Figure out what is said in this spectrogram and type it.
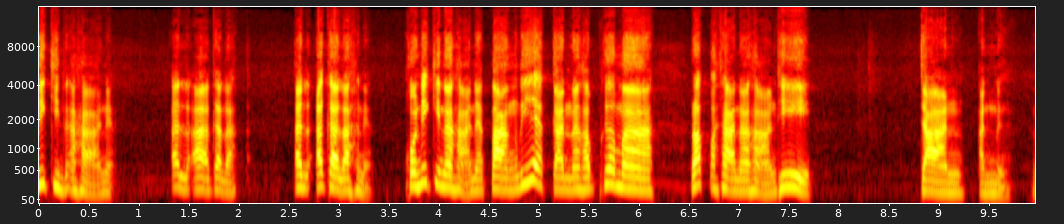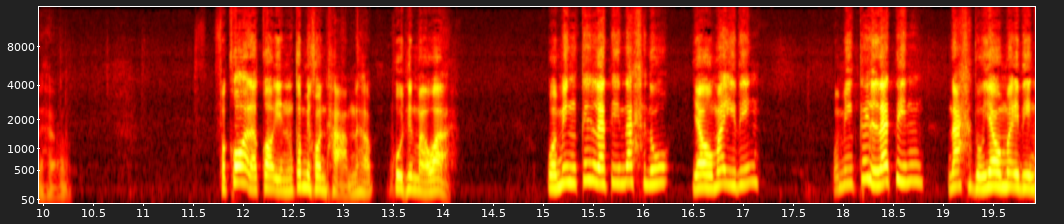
ที่กินอาหารเนี่ยอัลอากาละอัลอากาละเนี่ย คนที่กินอาหารเนี่ยต่างเรียกกันนะครับ เพื่อมารับประทานอาหารที่จานอันหนึ่งนะครับฟะโก้แล้วก็อินก็มีคนถามนะครับ พูดขึ้นมาว่าว่ามิงกิลละตินนะหนูเยามาอิดินว่ามิงกิลละติน นะหนูเยาวมาอดิน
